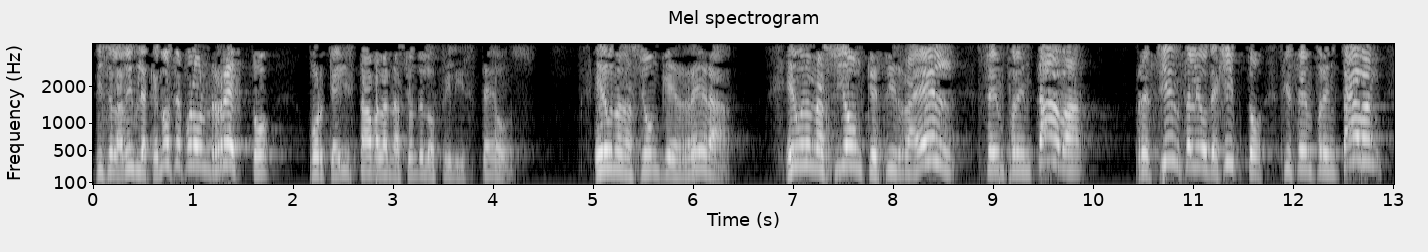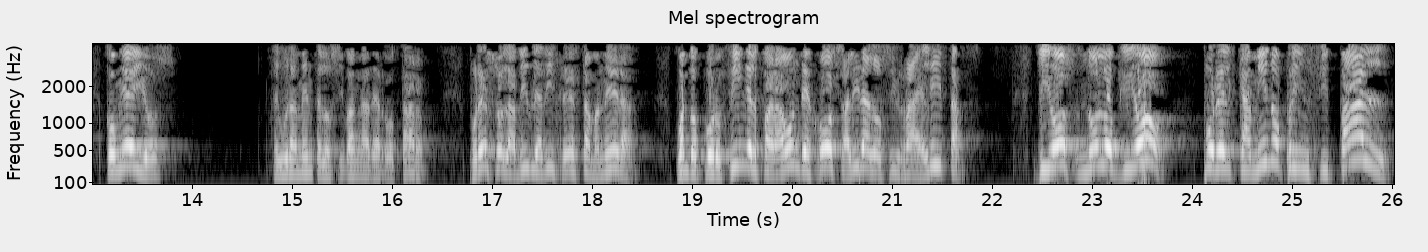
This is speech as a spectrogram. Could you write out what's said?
Dice la Biblia que no se fueron recto porque ahí estaba la nación de los filisteos. Era una nación guerrera. Era una nación que si Israel se enfrentaba recién salidos de Egipto, si se enfrentaban con ellos, seguramente los iban a derrotar. Por eso la Biblia dice de esta manera, cuando por fin el faraón dejó salir a los israelitas, Dios no lo guió por el camino principal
